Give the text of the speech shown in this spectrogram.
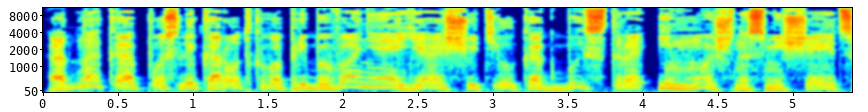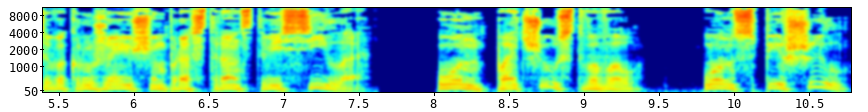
Однако после короткого пребывания я ощутил, как быстро и мощно смещается в окружающем пространстве сила. Он почувствовал, он спешил.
